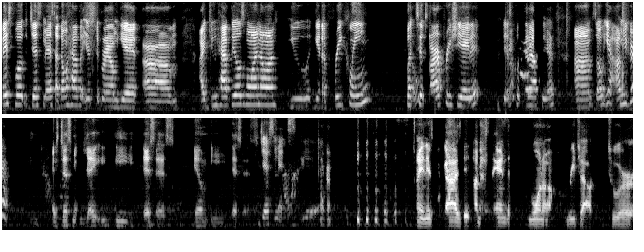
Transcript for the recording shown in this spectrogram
Facebook, Jess Mess. I don't have an Instagram yet. Um, I do have deals going on. You get a free clean, but Oh. tips are appreciated. Just put that out there. Um, so yeah, I'm your girl. It's just J E S S M E S S. Just miss. Yeah. And if you guys didn't understand that you want to reach out to her,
